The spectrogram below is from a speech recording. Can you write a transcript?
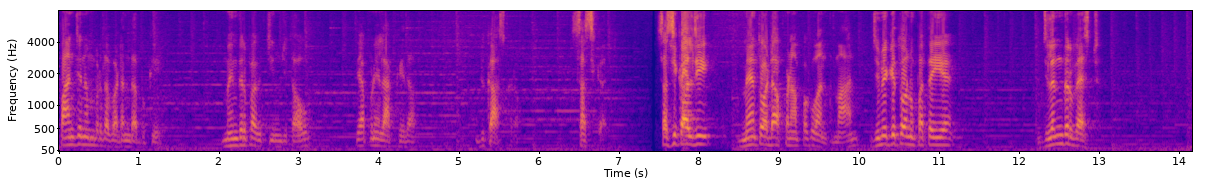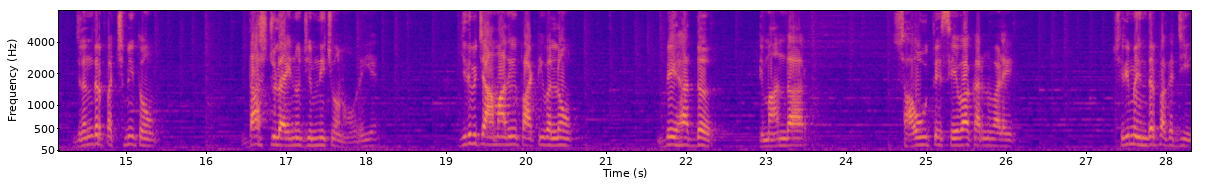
5 ਨੰਬਰ ਦਾ ਬਟਨ ਦੱਬ ਕੇ ਮਹਿੰਦਰ ਭਗਤ ਜੀ ਨੂੰ ਜਿਤਾਓ ਤੇ ਆਪਣੇ ਇਲਾਕੇ ਦਾ ਵਿਕਾਸ ਕਰਾਓ। ਸਤਿ ਸ਼੍ਰੀ ਅਕਾਲ। ਸਤਿ ਸ਼੍ਰੀ ਅਕਾਲ ਜੀ। ਮੈਂ ਤੁਹਾਡਾ ਆਪਣਾ ਭਗਵੰਤ ਮਾਨ। ਜਿਵੇਂ ਕਿ ਤੁਹਾਨੂੰ ਪਤਾ ਹੀ ਹੈ, ਜਲੰਧਰ ਵੈਸਟ, ਜਲੰਧਰ ਪੱਛਮੀ ਤੋਂ 10 ਜੁਲਾਈ ਨੂੰ ਜਿਮਨੀ ਚੋਣ ਹੋ ਰਹੀ ਹੈ, ਜਿਹਦੇ ਵਿੱਚ ਆਮ ਆਦਮੀ ਪਾਰਟੀ ਵੱਲੋਂ ਬੇਹੱਦ ਇਮਾਨਦਾਰ, ਸਾਊ ਤੇ ਸੇਵਾ ਕਰਨ ਵਾਲੇ ਸ਼੍ਰੀ ਮਹਿੰਦਰ ਭਗਤ ਜੀ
